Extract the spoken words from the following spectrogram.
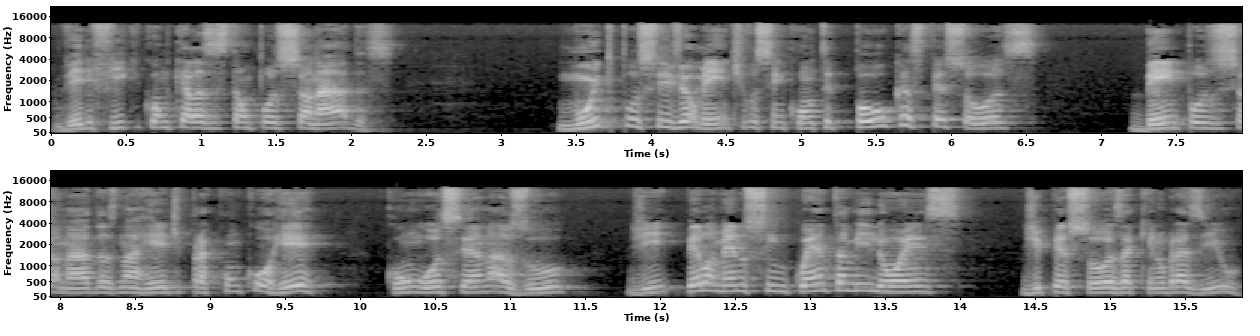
Verifique como que elas estão posicionadas. Muito possivelmente você encontre poucas pessoas bem posicionadas na rede para concorrer com o Oceano Azul de pelo menos 50 milhões de pessoas aqui no Brasil.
